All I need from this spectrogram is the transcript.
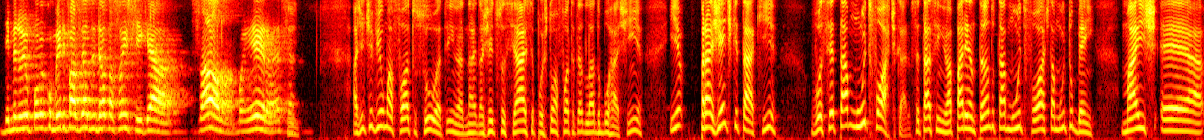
diminuir um pouco a comida e fazer as hidratações em si, que é a sauna, banheira, etc. Sim. A gente viu uma foto sua na, nas redes sociais, você postou uma foto até do lado do Borrachinha. E pra gente que tá aqui, você tá muito forte, cara. Você tá assim, aparentando, tá muito forte, tá muito bem. Mas é,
